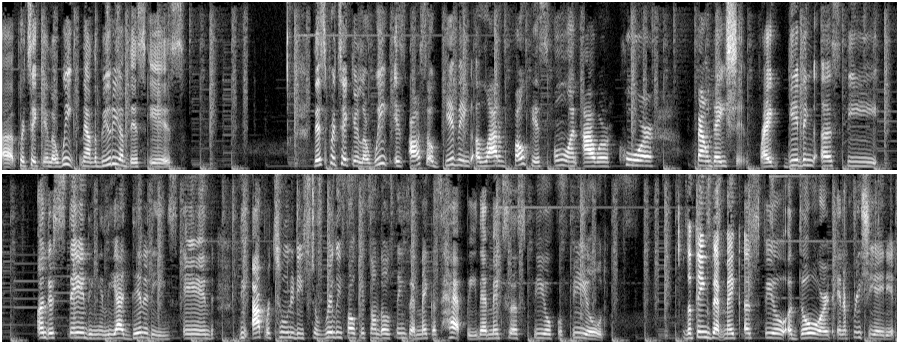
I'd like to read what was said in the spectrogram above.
uh, particular week. Now, the beauty of this is this particular week is also giving a lot of focus on our core foundation, right? Giving us the understanding and the identities and the opportunities to really focus on those things that make us happy, that makes us feel fulfilled, the things that make us feel adored and appreciated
